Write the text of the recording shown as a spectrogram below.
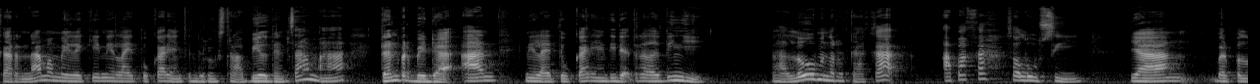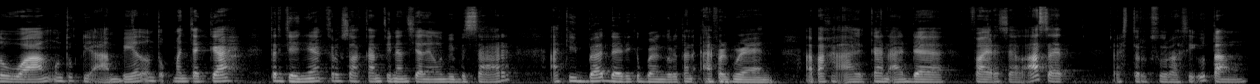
karena memiliki nilai tukar yang cenderung stabil dan sama dan perbedaan nilai tukar yang tidak terlalu tinggi. Lalu menurut kakak, apakah solusi yang berpeluang untuk diambil untuk mencegah terjadinya kerusakan finansial yang lebih besar akibat dari kebangkrutan Evergrande? Apakah akan ada fire sale aset, restrukturasi utang,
